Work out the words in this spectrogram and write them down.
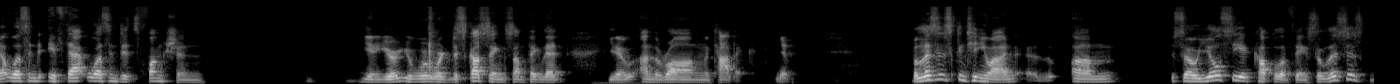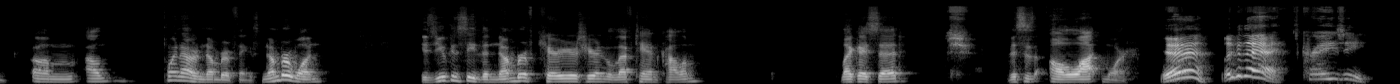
That wasn't if that wasn't its function. You know, you're, you're we're discussing something that you know on the wrong topic. Yep. But let's just continue on. Um, so you'll see a couple of things. So let's just um, I'll point out a number of things. Number one is you can see the number of carriers here in the left-hand column. Like I said, this is a lot more. Yeah, look at that. It's crazy.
